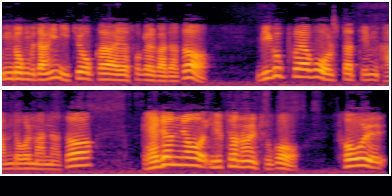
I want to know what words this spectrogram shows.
운동부장인 이치오카의 소개를 받아서 미국 프로야구 올스타 팀 감독을 만나서 대전료 1천 원을 주고 서울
